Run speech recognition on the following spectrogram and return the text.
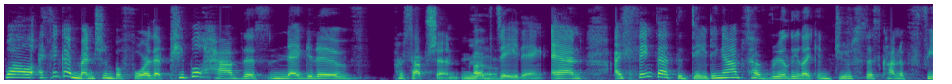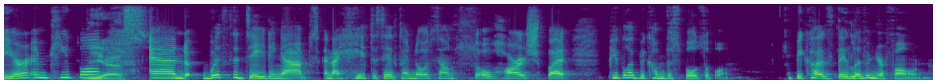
Well, I think I mentioned before that people have this negative perception Yeah. of dating. And I think that the dating apps have really like induced this kind of fear in people. Yes. And with the dating apps, and I hate to say this, I know it sounds so harsh, but people have become disposable because they live in your phone.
